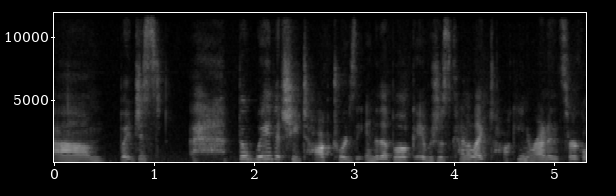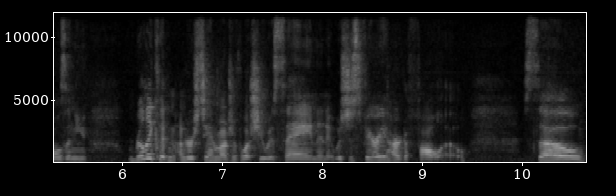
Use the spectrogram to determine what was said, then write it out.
Um, but just the way that she talked towards the end of the book, it was just kind of like talking around in circles and you really couldn't understand much of what she was saying and it was just very hard to follow. So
